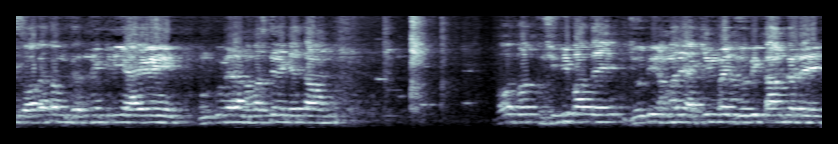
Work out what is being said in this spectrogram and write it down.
स्वागतम करने के लिए आए हुए हैं। उनको मेरा नमस्ते मैं कहता हूँ। बहुत बहुत खुशी की बात है, जो भी हमारे हकीम भाई, जो भी काम कर रहे हैं,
